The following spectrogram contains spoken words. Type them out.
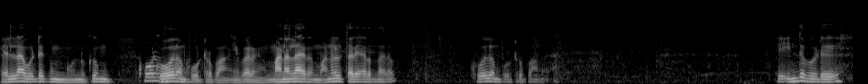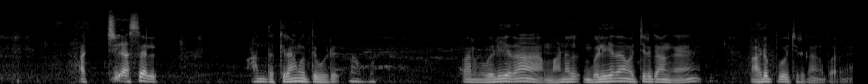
எல்லா வீட்டுக்கும் முன்னுக்கும் கோலம் போட்டிருப்பாங்க. இங்க பாருங்க மணலா இரு- மணல் தரையா இருந்தாலும் கோலம் போட்டிருப்பாங்க. இந்த வீடு அச்சு அசல் அந்த கிராமத்து வீடு. ஆமா. பாருங்க வெளியே தான் மணல் வெளியே தான் வச்சுருக்காங்க. அடுப்பு வச்சுருக்காங்க பாருங்க.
